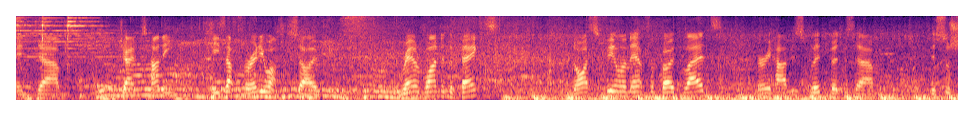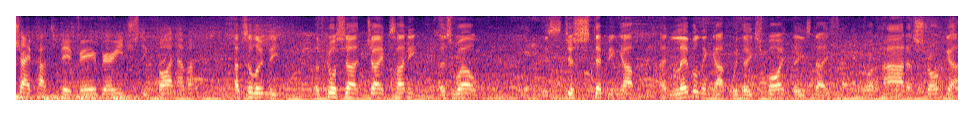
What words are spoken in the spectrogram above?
And um, James Honey, he's up for anyone. So round one in the banks. Nice feeling out from both lads. Very hard to split, but um, this will shape up to be a very, very interesting fight, Hammer. Absolutely. Of course, uh, James Honey as well is just stepping up and leveling up with each fight these days. Taking on harder, stronger,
